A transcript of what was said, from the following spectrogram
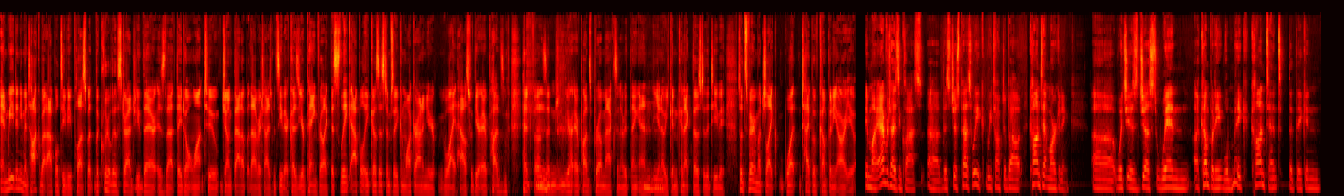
And we didn't even talk about Apple TV Plus, but the clearly the strategy there is that they don't want to junk that up with advertisements either because you're paying for like the sleek Apple ecosystem so you can walk around in your White House with your AirPods headphones and your AirPods Pro Max and everything and mm-hmm. you know, you can connect those to the TV. So it's very much like what type of company are you? In my advertising class, uh, this just past week, we talked about content marketing. Uh, which is just when a company will make content that they can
